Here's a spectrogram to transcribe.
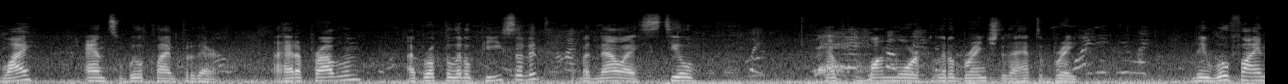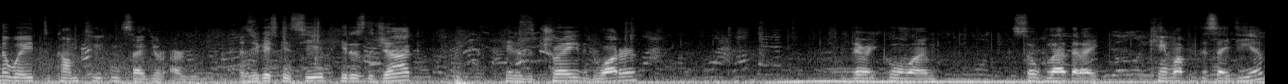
Why? Ants will climb through there. I had a problem I broke the little piece of it but now I still have one more little branch that I have to break. They will find a way to come to inside your RV as you guys can see it here is the jack here is the tray with water. Very cool. I'm so glad that I came up with this idea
